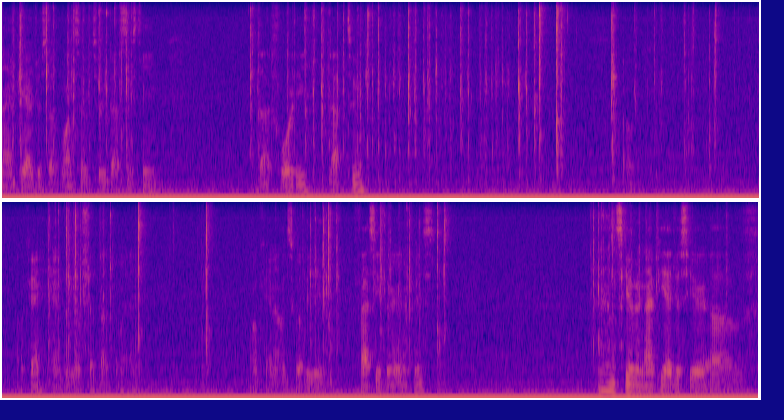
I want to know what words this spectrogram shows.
an IP address of 172.16.40.2 oh. okay and then no shutdown command. Okay now let's go to the fast ether interface. And let's give an IP address here of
